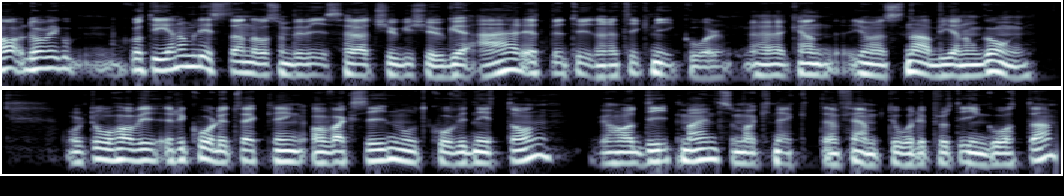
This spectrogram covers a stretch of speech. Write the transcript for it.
Ja, då har vi gått igenom listan då som bevisar att 2020 är ett betydande teknikår. Jag kan göra en snabb genomgång. Och då har vi rekordutveckling av vaccin mot covid-19. Vi har DeepMind som har knäckt en 50-årig proteingåta.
